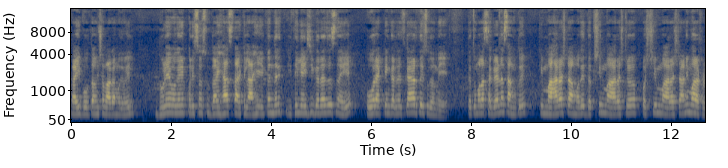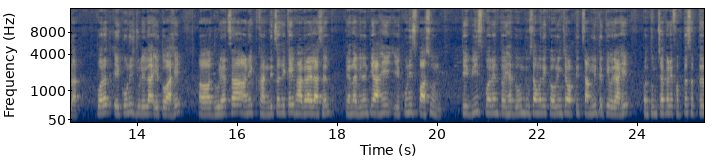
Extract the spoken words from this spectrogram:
काही बहुतांश भागामध्ये होईल. धुळे वगैरे परिसर सुद्धा ह्याच तारखेला आहे. एकंदरीत इथे लिहायची गरजच नाही आहे ओव्हर ॲक्टिंग करण्याचा काय अर्थही सुद्धा नाही आहे तर तुम्हाला सगळ्यांना सांगतोय की महाराष्ट्रामध्ये दक्षिण महाराष्ट्र पश्चिम महाराष्ट्र आणि मराठवाडा परत एकोणीस जुलैला येतो आहे. धुळ्याचा आणि खांदेचा जे काही भाग राहिला असेल त्यांना विनंती आहे एकोणीसपासून ते वीस पर्यंत ह्या दोन दिवसामध्ये कवरिंगच्या बाबतीत चांगली टक्केवारी आहे. पण तुमच्याकडे फक्त सत्तर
